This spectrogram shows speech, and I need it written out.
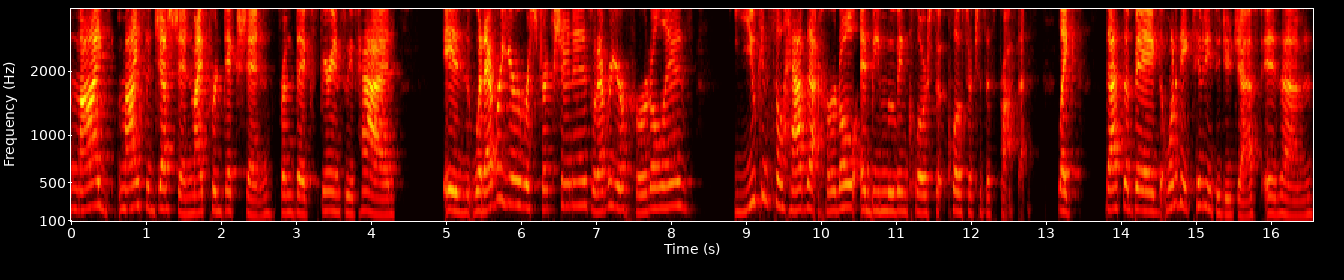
my my suggestion, my prediction from the experience we've had is whatever your restriction is, whatever your hurdle is, you can still have that hurdle and be moving closer closer to this process. Like that's a big one of the activities we do, Jeff, is um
